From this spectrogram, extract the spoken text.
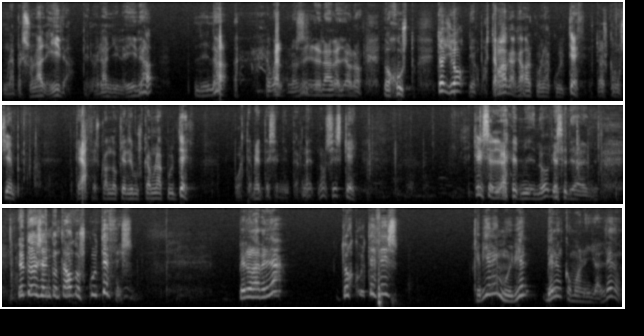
una, persona leída, que no era ni leída ni nada. Bueno, no sé si era no, lo justo. Entonces yo digo, pues tengo que acabar con la cultez. Entonces, como siempre, ¿qué haces cuando quieres buscar una cultez? Pues te metes en internet, ¿no? Si es que, ¿qué sería de mí, no? ¿Qué sería de mí? Entonces he encontrado dos culteces. Pero la verdad, dos culteces que vienen muy bien, vienen como anillo al dedo.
